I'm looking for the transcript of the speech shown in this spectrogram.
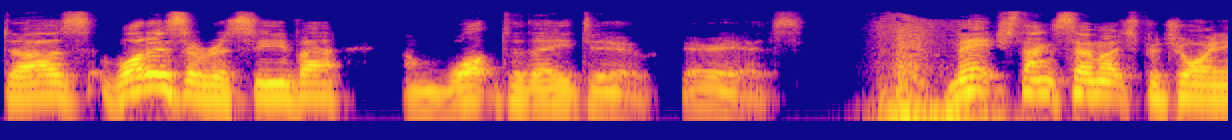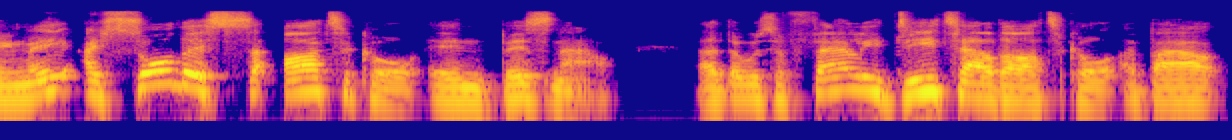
does what is a receiver and what do they do. Here he is. Mitch, thanks so much for joining me. I saw this article in Bisnow uh, there was a fairly detailed article about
